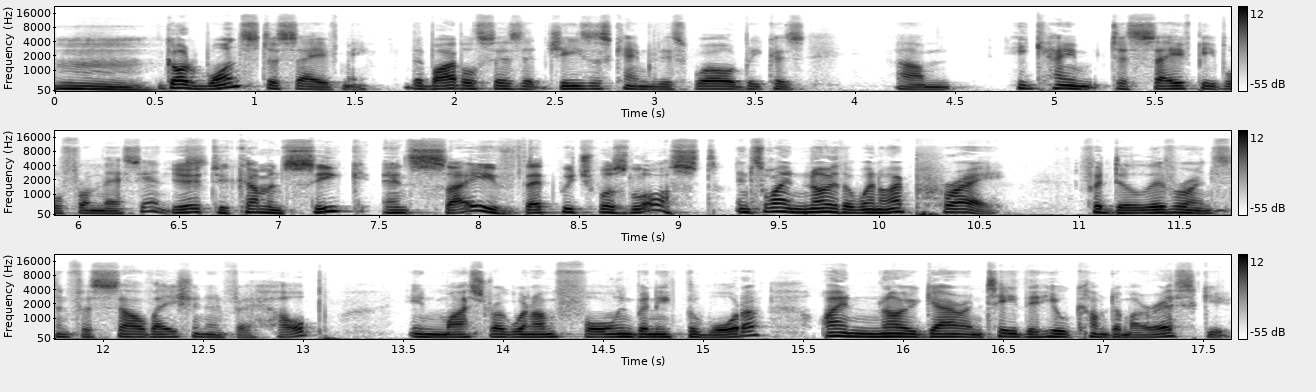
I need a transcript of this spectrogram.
Mm. God wants to save me. The Bible says that Jesus came to this world because um, he came to save people from their sins. Yeah, to come and seek and save that which was lost. And so I know that when I pray for deliverance and for salvation and for help in my struggle when I'm falling beneath the water, I know guaranteed that he'll come to my rescue.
